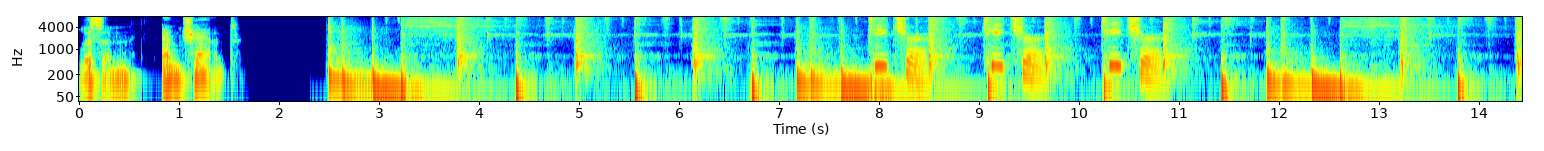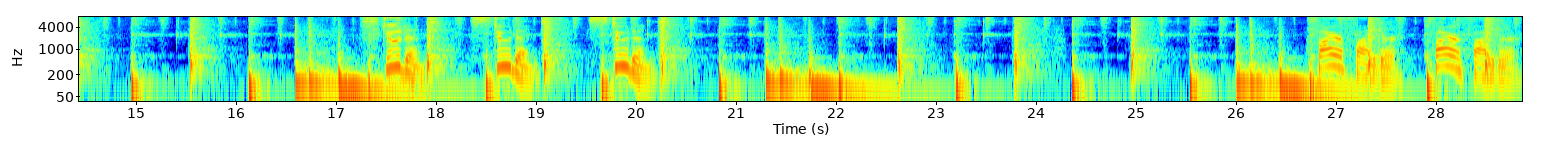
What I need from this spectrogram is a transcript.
Listen and chant. Teacher, teacher, teacher. Student, student, student. Firefighter, firefighter,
